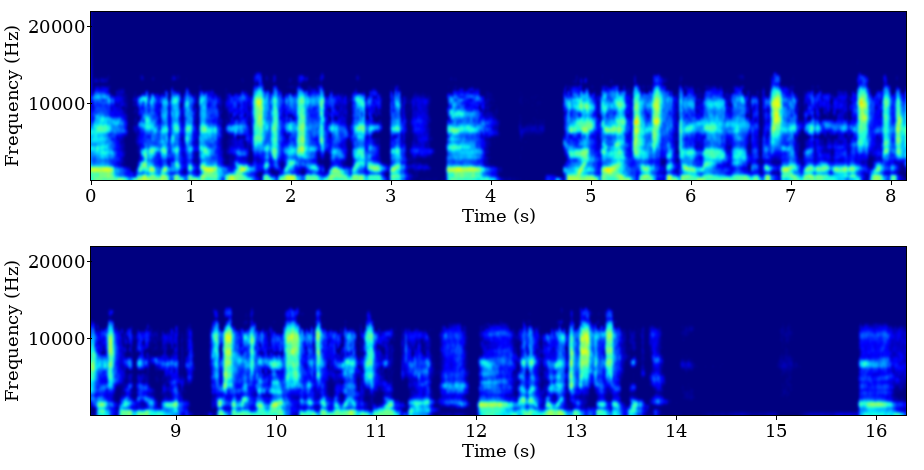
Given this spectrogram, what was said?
Um, we're going to look at the .org situation as well later, but um, going by just the domain name to decide whether or not a source is trustworthy or not, for some reason, a lot of students have really absorbed that um, and it really just doesn't work. Um,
